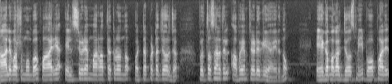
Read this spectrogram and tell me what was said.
നാല് വർഷം മുമ്പ് ഭാര്യ എൽസിയുടെ മരണത്തെ തുടർന്ന് ഒറ്റപ്പെട്ട ജോർജ് വൃദ്ധസദനത്തിൽ അഭയം തേടുകയായിരുന്നു. ഏകമകൾ ജോസ്മി ഭോപ്പാലിൽ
